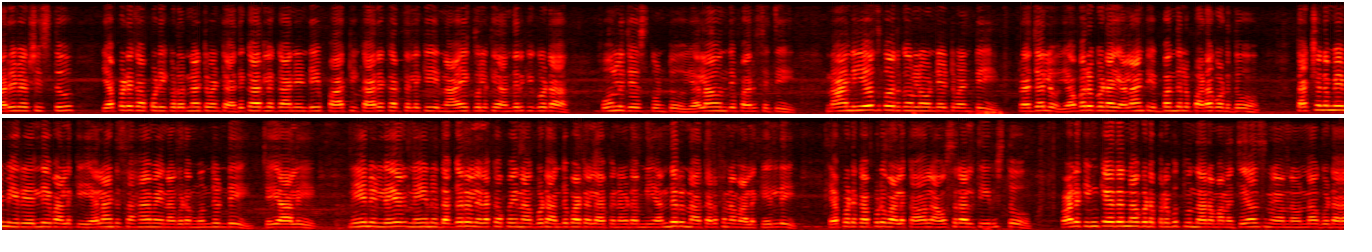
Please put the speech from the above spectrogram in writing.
పర్యవేక్షిస్తూ ఎప్పటికప్పుడు ఇక్కడ ఉన్నటువంటి అధికారులకు కానివ్వండి పార్టీ కార్యకర్తలకి నాయకులకి అందరికీ కూడా ఫోన్లు చేసుకుంటూ ఎలా ఉంది పరిస్థితి? నా నియోజకవర్గంలో ఉండేటువంటి ప్రజలు ఎవరు కూడా ఎలాంటి ఇబ్బందులు పడకూడదు. తక్షణమే మీరు వెళ్ళి వాళ్ళకి ఎలాంటి సహాయమైనా కూడా ముందుండి చేయాలి. నేను లే నేను దగ్గర లేకపోయినా కూడా అందుబాటులో లేకపోయినా కూడా మీ అందరూ నా తరఫున వాళ్ళకి వెళ్ళి ఎప్పటికప్పుడు వాళ్ళకి కావాలని అవసరాలు తీరుస్తూ వాళ్ళకి ఇంకేదన్నా కూడా ప్రభుత్వం ద్వారా మనం చేయాల్సిన ఏమన్నా ఉన్నా కూడా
